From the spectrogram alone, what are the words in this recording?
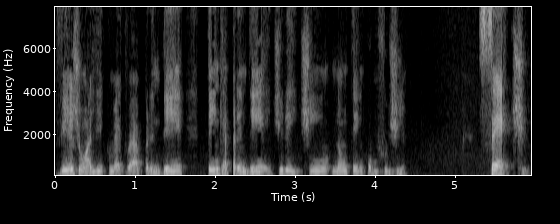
vejam ali como é que vai aprender, tem que aprender direitinho, não tem como fugir. Sete,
